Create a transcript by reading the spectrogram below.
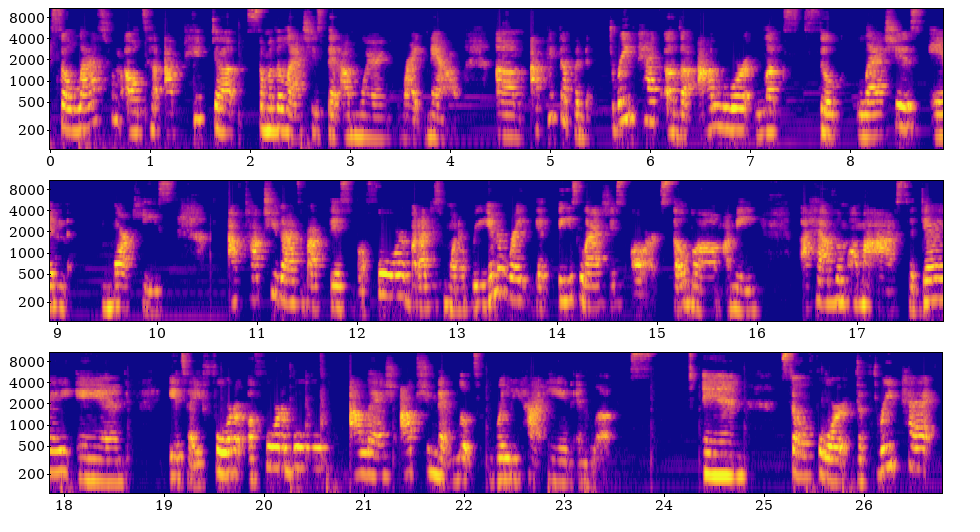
so last from Ulta, I picked up some of the lashes that I'm wearing right now. Um, I picked up a three pack of the Eylure Luxe Silk Lashes in Marquise. I've talked to you guys about this before, but I just want to reiterate that these lashes are so bomb. I mean, I have them on my eyes today and it's a affordable eyelash option that looks really high-end and luxe. And so for the three pack,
